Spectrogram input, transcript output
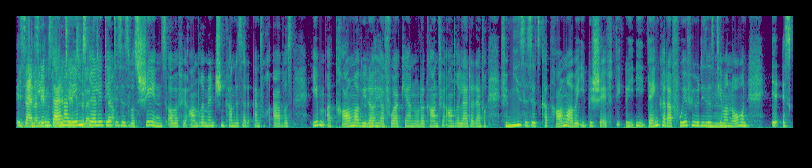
es, deiner es, in deiner Lebensrealität ja. ist es was Schönes, aber für andere Menschen kann das halt einfach auch was, eben ein Trauma wieder Mhm. hervorkehren oder kann für andere Leute halt einfach, für mich ist es jetzt kein Trauma, aber ich beschäftige, ich, ich denke auch voll viel über dieses Mhm. Thema nach und i- es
